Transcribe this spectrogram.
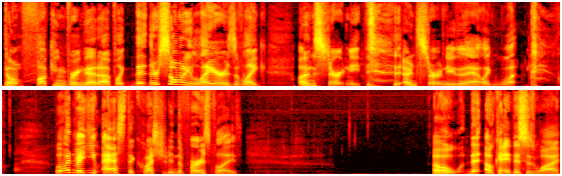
Don't fucking bring that up. Like, th- there's so many layers of like uncertainty, uncertainty to that. Like, what? what would make you ask the question in the first place? Oh, th- okay. This is why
